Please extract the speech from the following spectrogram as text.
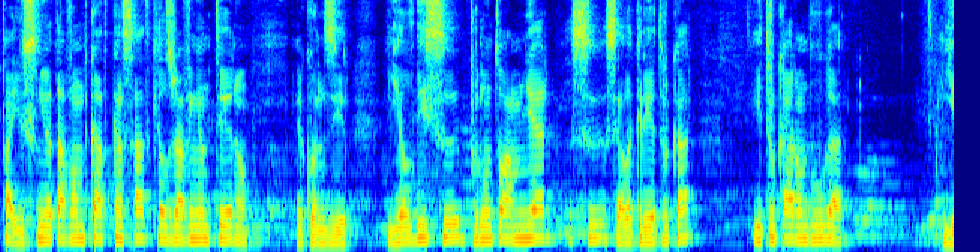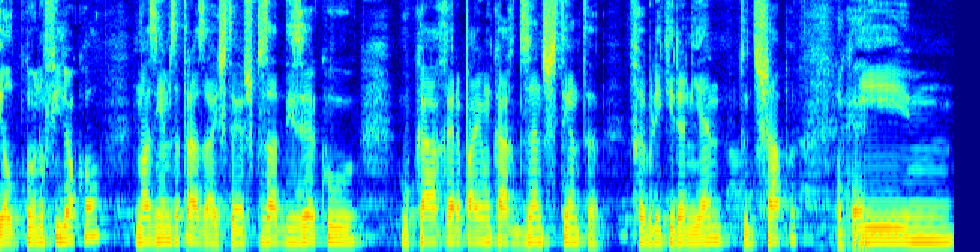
pá, e o senhor estava um bocado cansado que eles já vinham de Teherão a conduzir. E ele disse, perguntou à mulher se, se ela queria trocar, e trocaram de lugar. E ele pegou no filho ao colo, nós íamos atrás. Ah, isto é escusado dizer que o, o carro era pá, é um carro dos anos 70, fabrico iraniano, tudo de chapa. Ok. E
